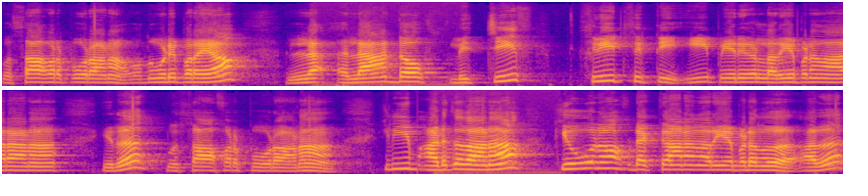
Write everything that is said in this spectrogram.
മുസാഫർപൂർ ആണ്. ഒന്നുകൂടി പറയാം. Land of lychees sweet city ഈ പേരുകളിൽ അറിയപ്പെടുന്ന ആരാണ്? ഇത് മുസാഫർപൂർ ആണ്. ഇനിയും അടുത്തതാണ് ക്യൂൺ ഓഫ് ഡെക്കാൻ എന്നറിയപ്പെടുന്നത്. അത്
